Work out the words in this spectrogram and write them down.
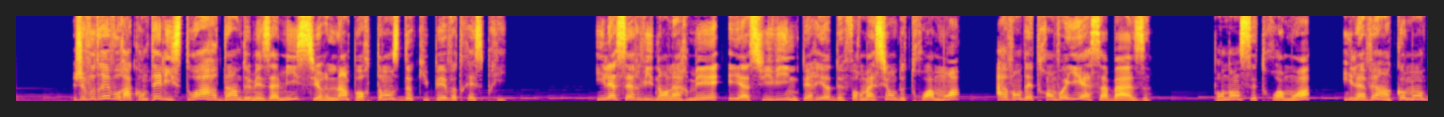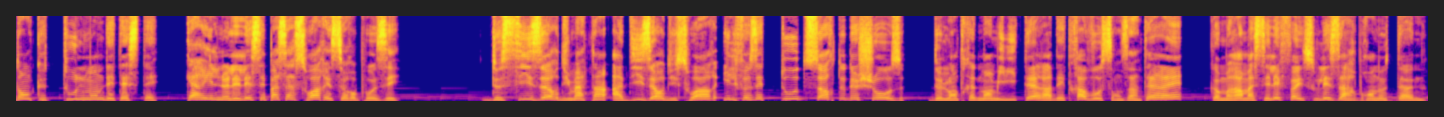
Je voudrais vous raconter l'histoire d'un de mes amis sur l'importance d'occuper votre esprit. Il a servi dans l'armée et a suivi une période de formation de trois mois avant d'être envoyé à sa base. Pendant ces trois mois, il avait un commandant que tout le monde détestait, car il ne les laissait pas s'asseoir et se reposer. De 6 heures du matin à 10 heures du soir, il faisait toutes sortes de choses, de l'entraînement militaire à des travaux sans intérêt, comme ramasser les feuilles sous les arbres en automne.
